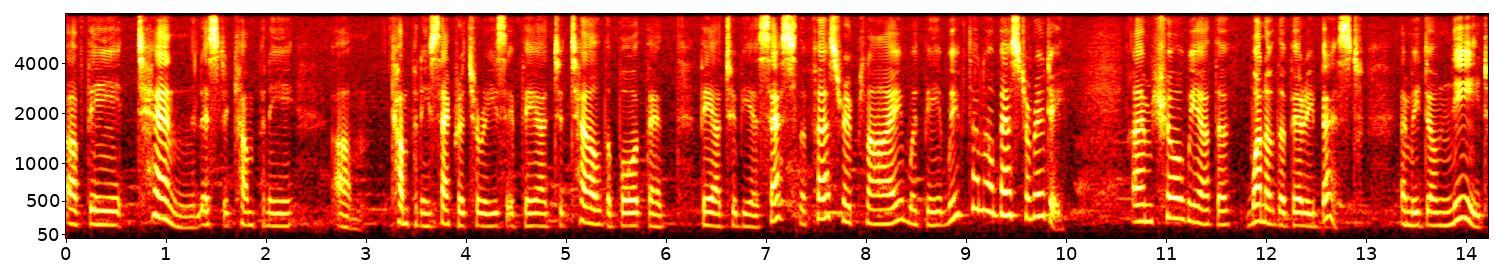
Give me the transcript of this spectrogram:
of the 10 listed company um, company secretaries, if they are to tell the board that they are to be assessed, the first reply would be, "We've done our best already. I'm sure we are the one of the very best, and we don't need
